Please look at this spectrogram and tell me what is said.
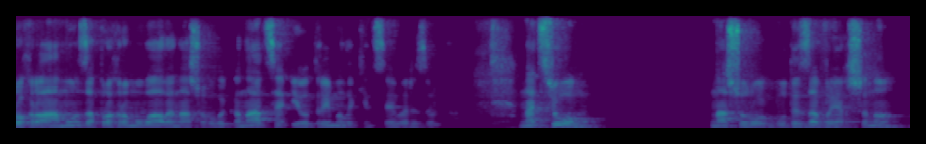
програму, запрограмували нашого виконавця і отримали кінцевий результат. На цьому наш урок буде завершено.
